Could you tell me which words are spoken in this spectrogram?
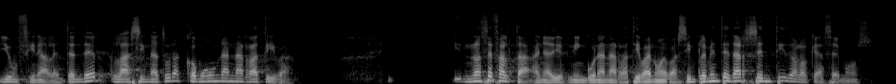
y un final. Entender la asignatura como una narrativa. Y no hace falta añadir ninguna narrativa nueva, simplemente dar sentido a lo que hacemos.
